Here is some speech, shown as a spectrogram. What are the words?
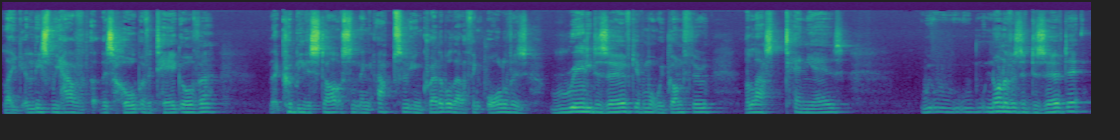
Like, at least we have this hope of a takeover that could be the start of something absolutely incredible that I think all of us really deserve given what we've gone through the last 10 years. We, none of us have deserved it.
